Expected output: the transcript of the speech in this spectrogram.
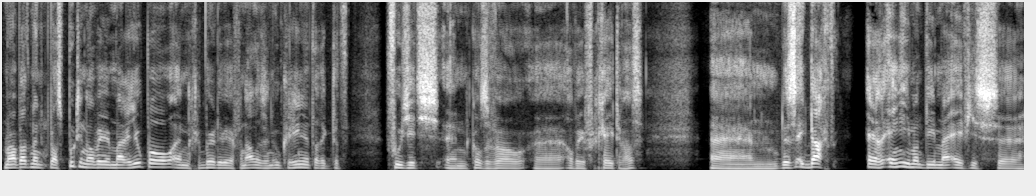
Maar op dat moment was Poetin alweer in Mariupol. En gebeurde weer van alles in Oekraïne. Dat ik dat Vucic en Kosovo eh, alweer vergeten was. Ehm, dus ik dacht, er is één iemand die mij eventjes eh,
